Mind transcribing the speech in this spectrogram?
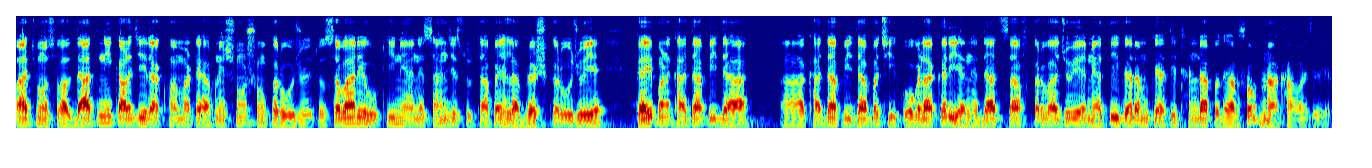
પાંચમો સવાલ, દાંતની કાળજી રાખવા માટે આપણે શું શું કરવું જોઈએ? તો સવારે ઉઠીને અને સાંજે સૂતા પહેલાં બ્રશ કરવું જોઈએ, કંઈ પણ ખાધા પીધા ખાધા પીધા પછી કોગળા કરી અને દાંત સાફ કરવા જોઈએ અને અતિ ગરમ કે અતિ ઠંડા પદાર્થો ન ખાવા જોઈએ.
